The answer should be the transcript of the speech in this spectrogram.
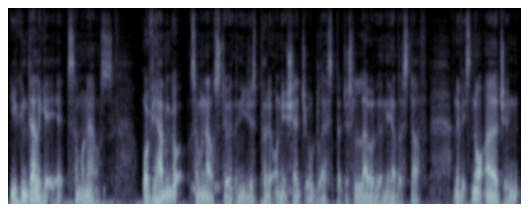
you can delegate it to someone else. Or if you haven't got someone else to do it, then you just put it on your scheduled list, but just lower than the other stuff. And if it's not urgent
